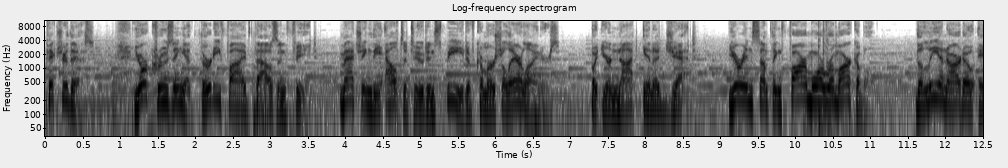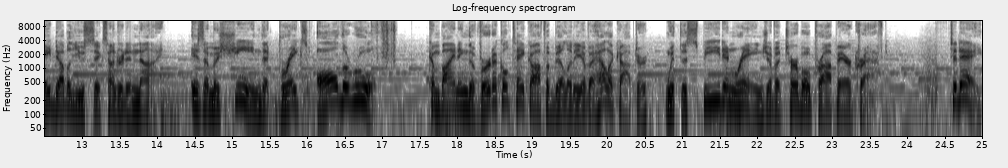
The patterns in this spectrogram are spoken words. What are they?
Picture this. You're cruising at 35,000 feet, matching the altitude and speed of commercial airliners. But you're not in a jet. You're in something far more remarkable. The Leonardo AW609 is a machine that breaks all the rules, combining the vertical takeoff ability of a helicopter with the speed and range of a turboprop aircraft. Today,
